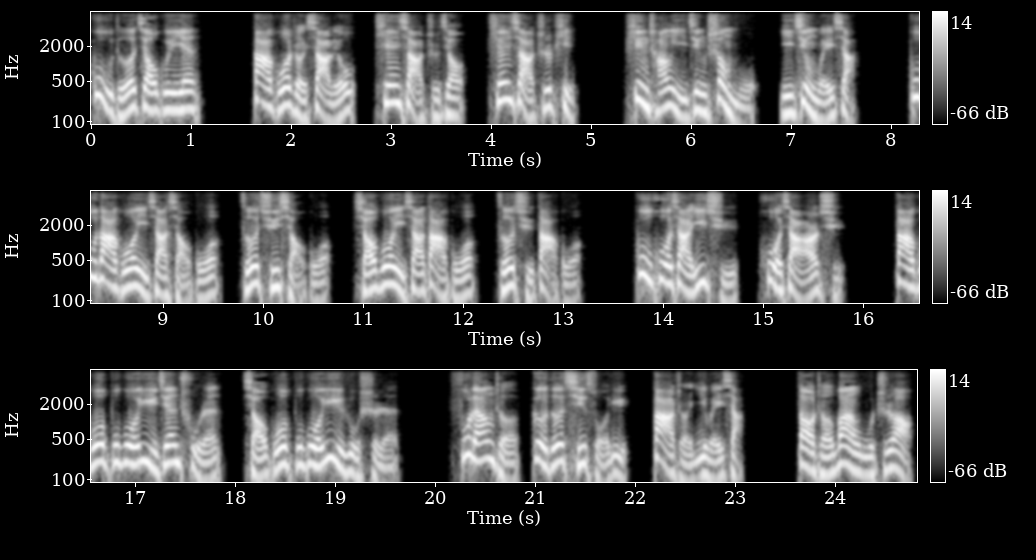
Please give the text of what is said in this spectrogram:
故得交归焉。大国者下流，天下之交，天下之聘。聘常以敬圣母，以敬为下。故大国以下小国，则取小国；小国以下大国，则取大国。故或下以取，或下而取。大国不过欲兼处人，小国不过欲入世人。夫两者各得其所欲，大者宜为下。道者万物之奥，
